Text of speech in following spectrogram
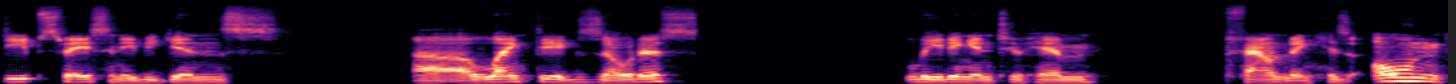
deep space, and he begins uh, a lengthy exodus leading into him founding his own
